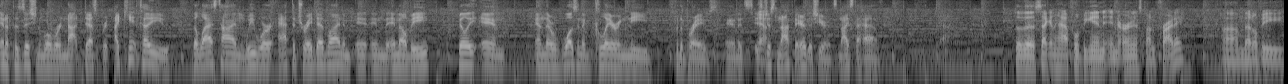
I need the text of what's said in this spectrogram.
in a position where we're not desperate. I can't tell you the last time we were at the trade deadline in, in, in the MLB, Billy, and and there wasn't a glaring need for the Braves, and it's it's Yeah. just not there this year. It's nice to have. Yeah. So the second half will begin in earnest on Friday. Um, that'll be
